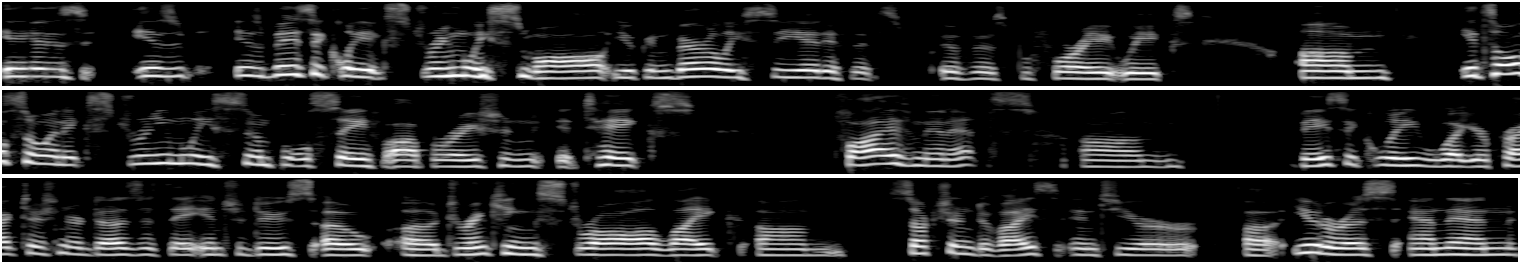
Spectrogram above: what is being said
is is is basically extremely small. You can barely see it if it's if it's before eight weeks. Um, it's also an extremely simple, safe operation. It takes five minutes. Um, basically, what your practitioner does is they introduce a, a drinking straw like um, suction device into your uh, uterus and then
